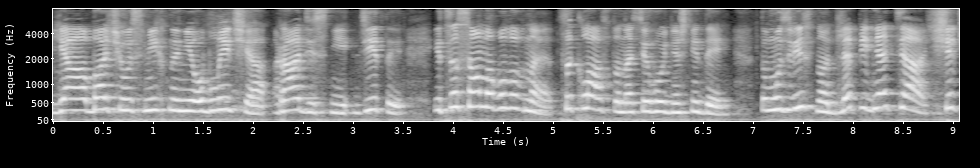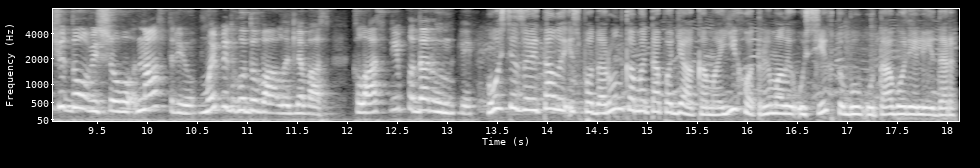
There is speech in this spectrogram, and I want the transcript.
Я бачу усміхнені обличчя, радісні діти. І це саме головне, це класно на сьогоднішній день. Тому, звісно, для підняття ще чудовішого настрою ми підготували для вас класні подарунки. Гості завітали із подарунками та подяками. Їх отримали усі, хто був у таборі лідер.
